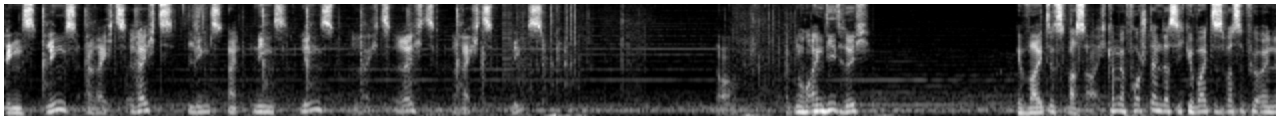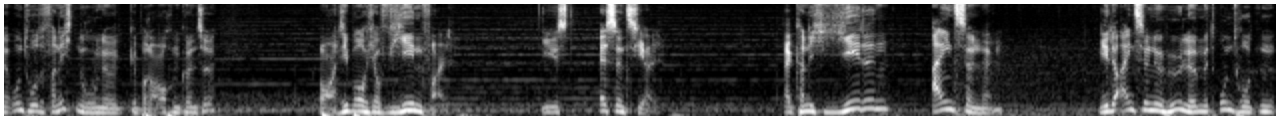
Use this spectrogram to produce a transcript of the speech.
Links, links, rechts, rechts, links, nein, links, links, rechts, rechts, rechts, links. So, ich habe noch einen Dietrich. Geweihtes Wasser. Ich kann mir vorstellen, dass ich geweihtes Wasser für eine untote Vernichtenrune gebrauchen könnte. Boah, die brauche ich auf jeden Fall. Die ist essentiell. Da kann ich jeden einzelnen, jede einzelne Höhle mit Untoten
